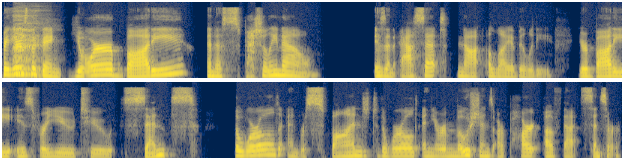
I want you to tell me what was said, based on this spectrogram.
But here's the thing your body and especially now is an asset not a liability. Your body is for you to sense the world and respond to the world and your emotions are part of that sensor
